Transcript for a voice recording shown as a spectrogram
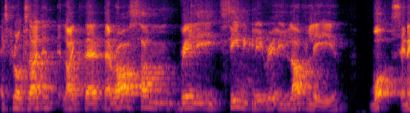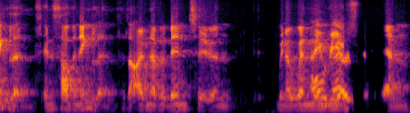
explore because I didn't like there. There are some really seemingly really lovely Wats in England, in southern England, that I've never been to, and you know when they Oh, reopen that's- again.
